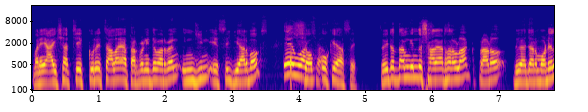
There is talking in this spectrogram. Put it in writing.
মানে আইসা চেক করে চালায় তারপর নিতে পারবেন ইঞ্জিন এসি গিয়ার বক্স A1 সব সব। ওকে আছে। তো এটার দাম কিন্তু সাড়ে আঠারো লাখ প্রাডো দুই হাজার মডেল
